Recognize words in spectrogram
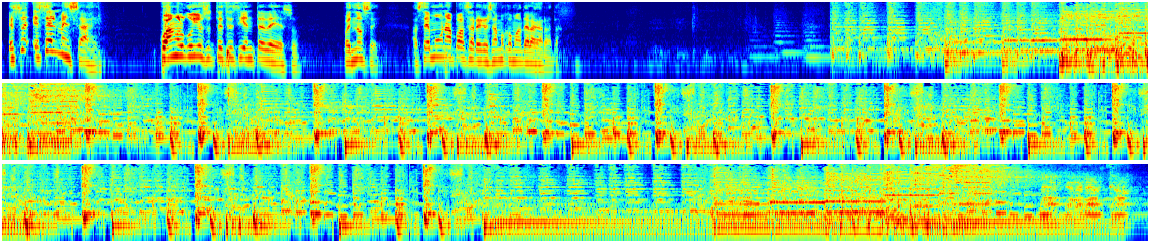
Ese es el mensaje. ¿Cuán orgulloso usted se siente de eso? Pues no sé. Hacemos una pausa, regresamos con más de la garata.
